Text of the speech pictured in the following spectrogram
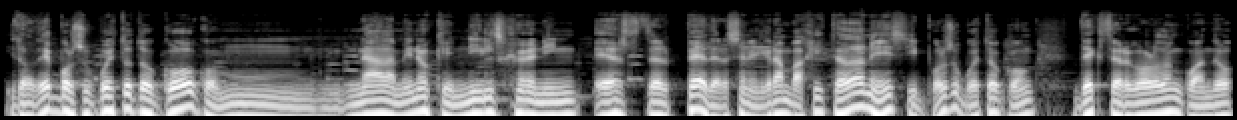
Y donde por supuesto tocó con nada menos que Nils Henning Esther Pedersen, el gran bajista danés, y por supuesto con Dexter Gordon cuando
